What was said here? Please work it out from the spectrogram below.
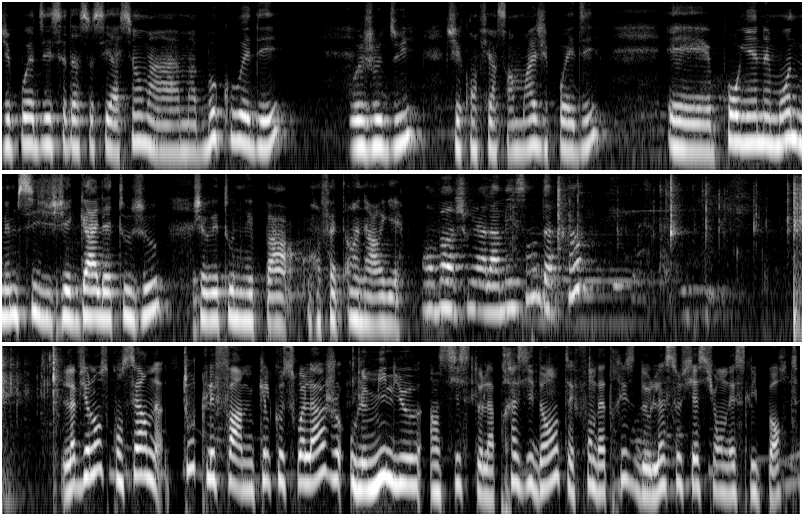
Je pourrais dire que cette association m'a beaucoup aidé. Aujourd'hui, j'ai confiance en moi, je pourrais dire. Et pour rien au monde, même si je galère toujours, je ne retournerai pas en fait en arrière. On va jouer à la maison, d'accord? La violence concerne toutes les femmes, quel que soit l'âge ou le milieu, insiste la présidente et fondatrice de l'association Nestlé Porte.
